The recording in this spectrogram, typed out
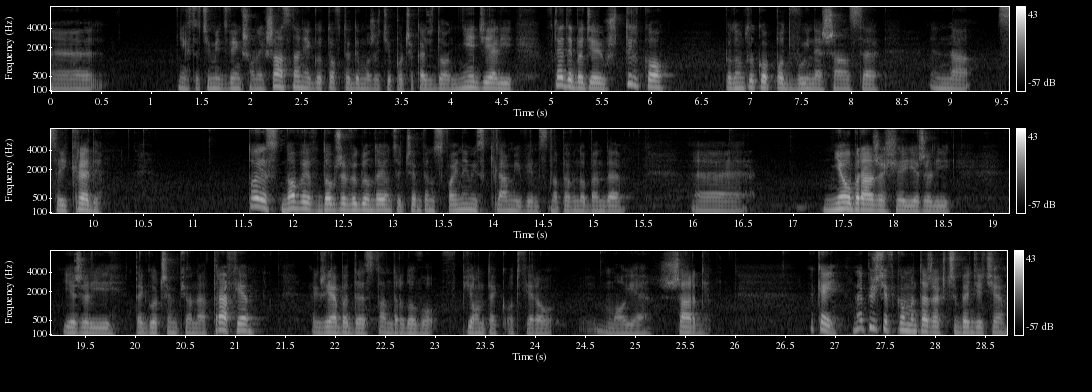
e, nie chcecie mieć zwiększonych szans na niego, to wtedy możecie poczekać do niedzieli. Wtedy będzie już tylko, będą tylko podwójne szanse na Sacredy. To jest nowy, dobrze wyglądający czempion z fajnymi skillami, więc na pewno będę e, nie obrażę się, jeżeli, jeżeli tego czempiona trafię. Także ja będę standardowo w piątek otwierał moje szardy. Ok, napiszcie w komentarzach, czy będziecie,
